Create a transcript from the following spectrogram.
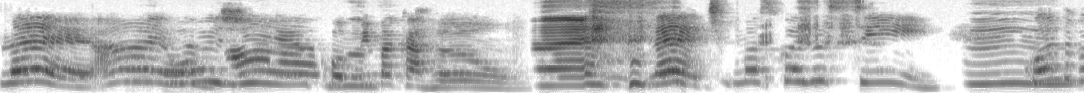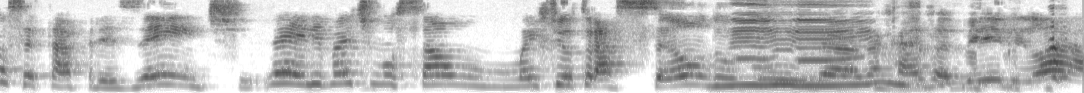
né? Ah, hoje eu comi macarrão. É. Né? Tipo umas coisas assim. Hum. Quando você tá presente, né? Ele vai te mostrar uma infiltração do, hum. da, da, casa dele lá.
